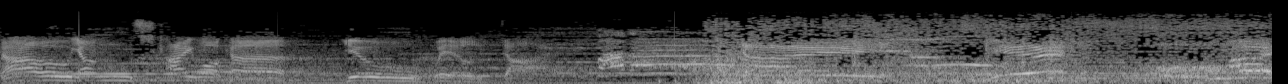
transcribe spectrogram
Now, young Skywalker, you will die. Father! Die! Yes! My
